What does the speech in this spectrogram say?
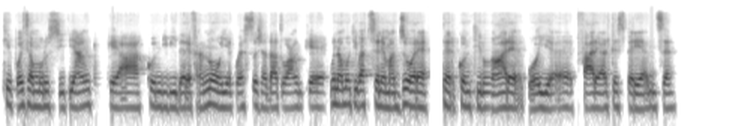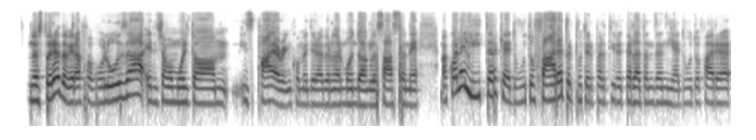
che poi siamo riusciti anche a condividere fra noi e questo ci ha dato anche una motivazione maggiore per continuare poi a fare altre esperienze. Una storia davvero favolosa e diciamo molto um, inspiring, come direbbero nel mondo anglosassone. Ma qual è l'iter che hai dovuto fare per poter partire per la Tanzania? Hai dovuto fare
